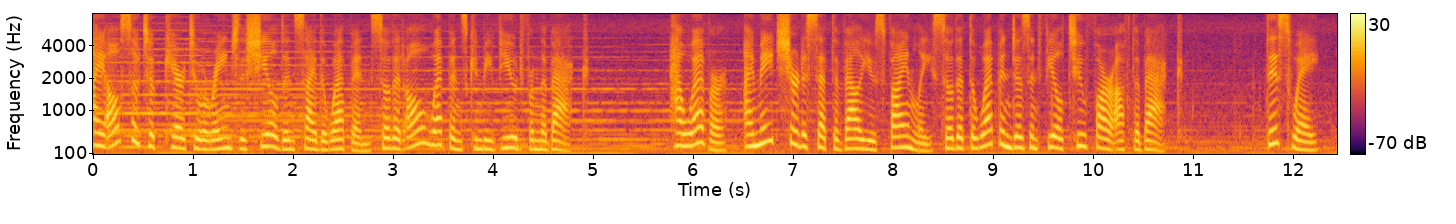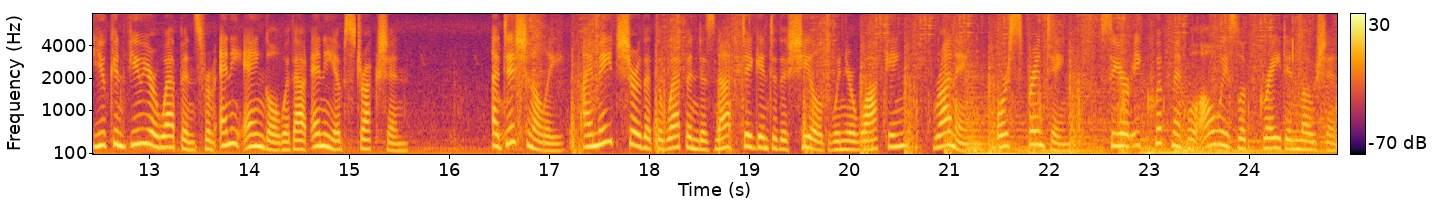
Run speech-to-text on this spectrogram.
I also took care to arrange the shield inside the weapon so that all weapons can be viewed from the back. However, I made sure to set the values finely so that the weapon doesn't feel too far off the back. This way, you can view your weapons from any angle without any obstruction. Additionally, I made sure that the weapon does not dig into the shield when you're walking, running, or sprinting, so your equipment will always look great in motion.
